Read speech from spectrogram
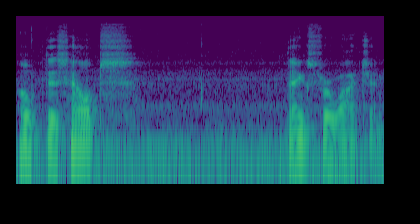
Hope this helps. Thanks for watching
